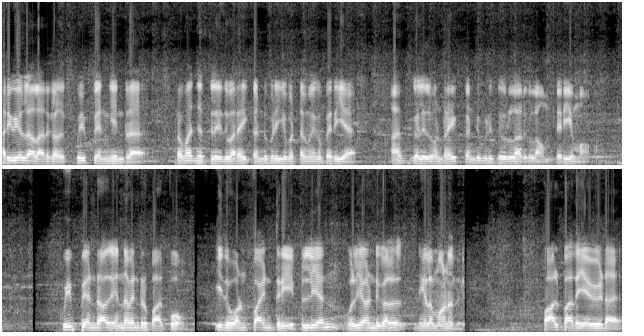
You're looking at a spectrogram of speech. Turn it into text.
அறிவியலாளர்கள் குவிப் என்கின்ற பிரபஞ்சத்தில் இதுவரை கண்டுபிடிக்கப்பட்ட மிகப்பெரிய அமைப்புகளில் ஒன்றை கண்டுபிடித்துள்ளார்களாம் தெரியுமா? குவிப் என்றால் என்னவென்று பார்ப்போம். இது ஒன் பாயிண்ட் த்ரீ பில்லியன் ஒளியாண்டுகள் நீளமானது. பால் பாதையை விட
